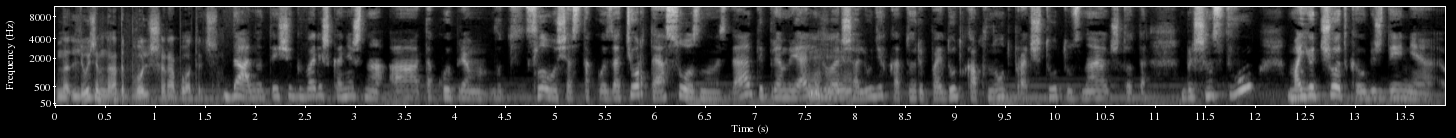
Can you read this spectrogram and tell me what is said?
людям надо больше работать. Да, но ты еще говоришь, конечно, о такой прям, вот слово сейчас такое затертое, осознанность, да, ты прям реально угу. говоришь о людях, которые пойдут, копнут, прочтут, узнают что-то. Большинству мое четкое убеждение,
